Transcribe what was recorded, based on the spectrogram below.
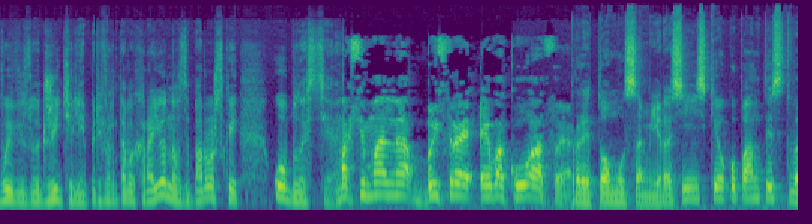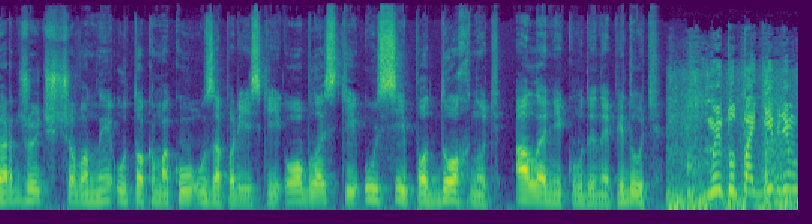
вывезут жителей прифронтовых районов Запорожской области. Максимально быстрая эвакуация. При тому самі російські окупанти стверджують, що вони у Токмаку у Запорізькій області усі подохнуть, але нікуди не підуть. Мы тут погибнем,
